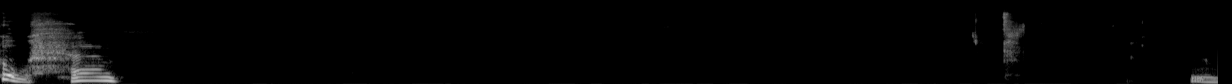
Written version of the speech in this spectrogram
Cool. Um, hmm.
